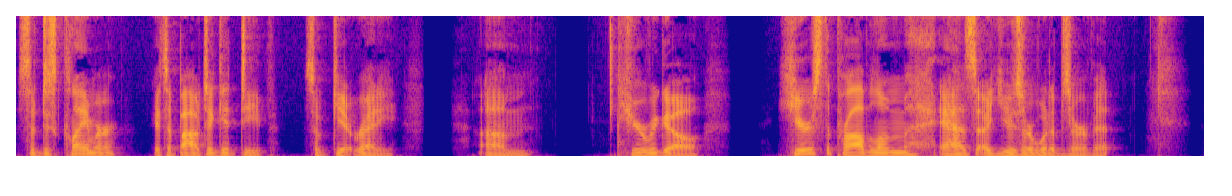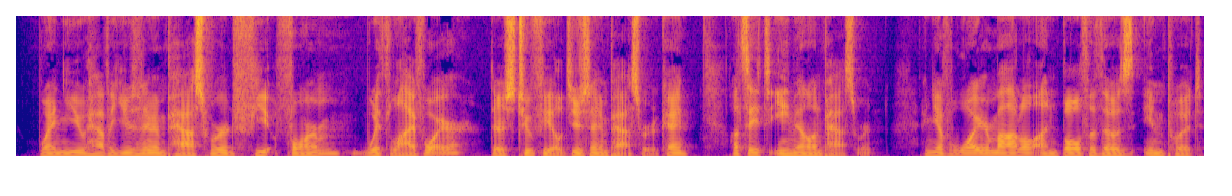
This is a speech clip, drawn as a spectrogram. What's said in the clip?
So, disclaimer, it's about to get deep. So, get ready. Um, here we go. Here's the problem as a user would observe it. When you have a username and password f- form with Livewire, there's two fields, username and password, okay? Let's say it's email and password. And you have wire model on both of those input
